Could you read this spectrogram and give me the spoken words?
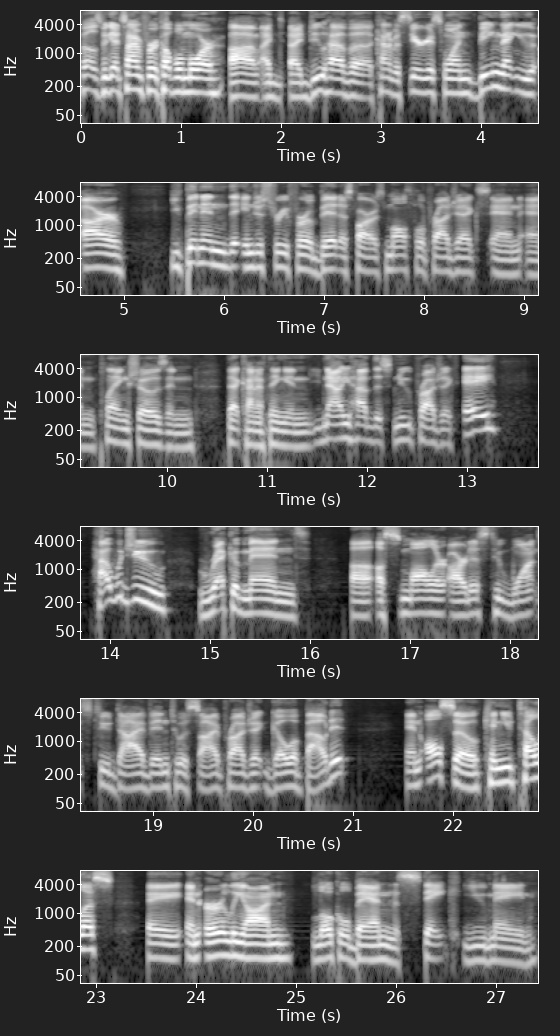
Fellas, we got time for a couple more. Um, I, I do have a kind of a serious one. Being that you are, you've been in the industry for a bit as far as multiple projects and and playing shows and that kind of thing, and now you have this new project. A, how would you recommend uh, a smaller artist who wants to dive into a side project go about it? And also, can you tell us a an early on local band mistake you made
